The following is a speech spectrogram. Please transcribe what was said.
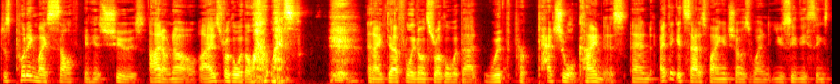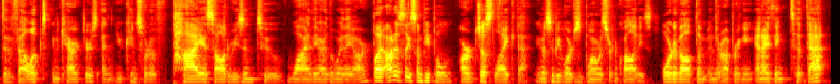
just putting myself in his shoes, I don't know. I struggle with a lot less. and I definitely don't struggle with that with perpetual kindness. And I think it's satisfying in shows when you see these things developed in characters and you can sort of tie a solid reason to why they are the way they are. But honestly, some people are just like that. You know, some people are just born with certain qualities or develop them in their upbringing. And I think to that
